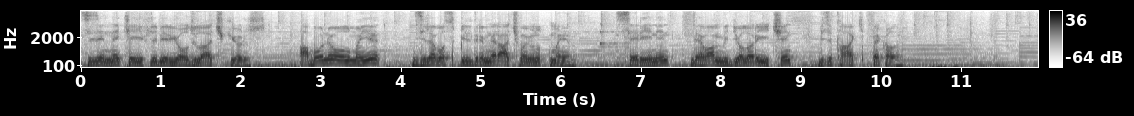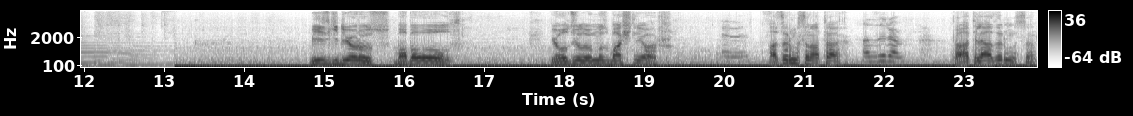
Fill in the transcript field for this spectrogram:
Sizinle keyifli bir yolculuğa çıkıyoruz. Abone olmayı, zile basıp bildirimleri açmayı unutmayın. Serinin devam videoları için bizi takipte kalın. Biz gidiyoruz baba oğul. Yolculuğumuz başlıyor. Evet, Hazır mısın ata? hazırım. Tatile hazır mısın?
